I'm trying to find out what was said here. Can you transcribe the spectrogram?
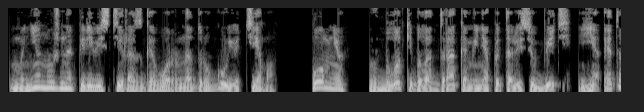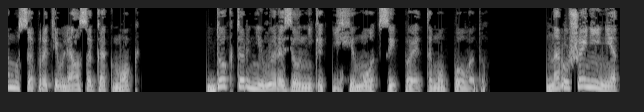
Мне нужно перевести разговор на другую тему. Помню, в блоке была драка, меня пытались убить, я этому сопротивлялся как мог. Доктор не выразил никаких эмоций по этому поводу. Нарушений нет,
